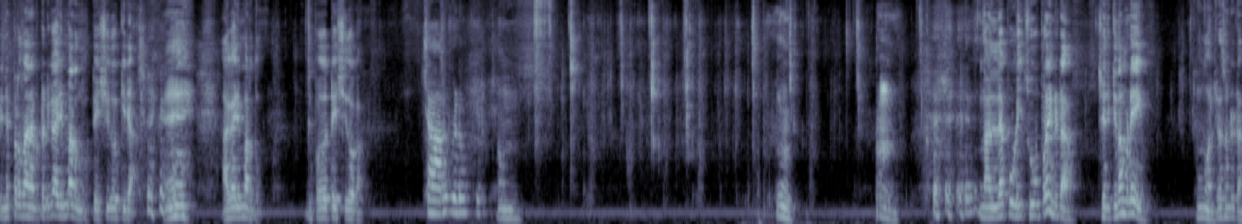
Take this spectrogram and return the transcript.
പിന്നെ പ്രധാനപ്പെട്ട ഒരു കാര്യം മറന്നു. ടേസ്റ്റ് നോക്കില്ല നോക്കിയില്ല. ആ കാര്യം മറന്നു. ഇപ്പോൾ അത് ടേസ്റ്റ് ചെയ്ത് നോക്കാം. ചാറ് ഇങ്ങോട്ട് നല്ല പുളി സൂപ്പർ ഉണ്ട് കേട്ടാ ശരിക്കും നമ്മുടെ നല്ല രസം കേട്ടാ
